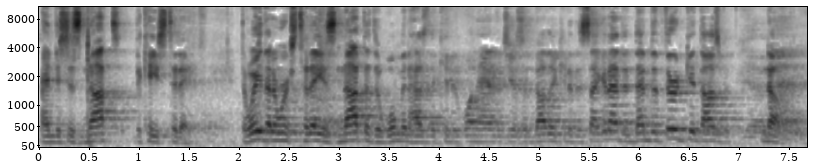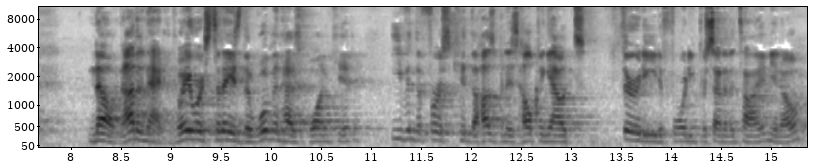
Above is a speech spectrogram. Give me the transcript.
and this is not the case today. The way that it works today is not that the woman has the kid in one hand and she has another kid in the second hand, and then the third kid, the husband. No. No, not a nanny. The way it works today is the woman has one kid. Even the first kid, the husband is helping out 30 to 40% of the time, you know.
